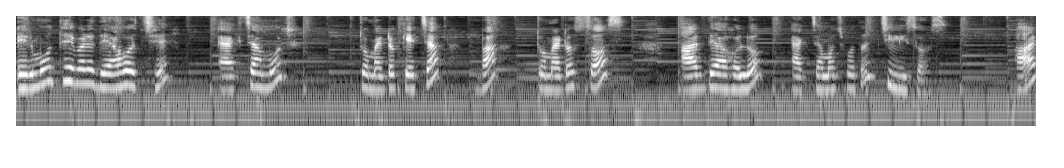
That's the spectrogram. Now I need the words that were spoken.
এর মধ্যে এবারে দেওয়া হচ্ছে এক চামচ টমেটো কেচাপ বা টমেটো সস, আর দেওয়া হলো এক চামচ মতন চিলি সস, আর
